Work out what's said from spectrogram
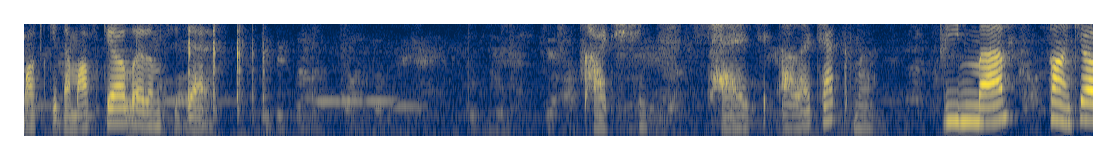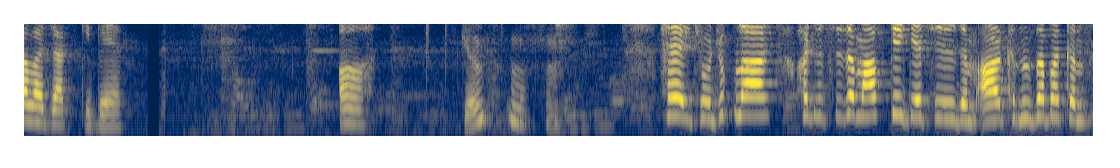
Maskede maske alırım size. Kardeşim sadece alacak mı? Bilmem. Sanki alacak gibi. Ah. Görmüyor musun? Hey çocuklar, hadi size maske getirdim. Arkanıza bakın.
